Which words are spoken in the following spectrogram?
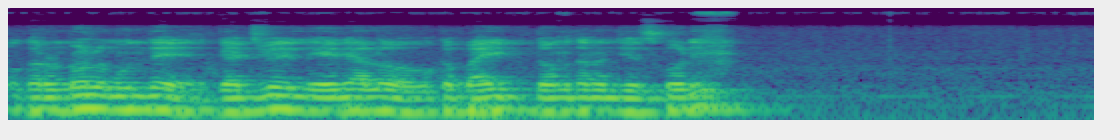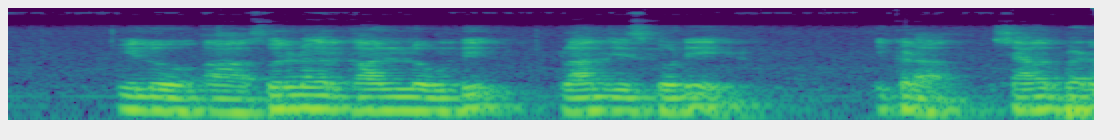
ఒక రెండు రోజుల ముందే గజ్వేల్ ఏరియాలో ఒక బైక్ దొంగతనం చేసుకొని వీళ్ళు ఆ సూర్యనగర్ కాలనీలో ఉండి ప్లాన్ చేసుకొని ఇక్కడ శామర్పేట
